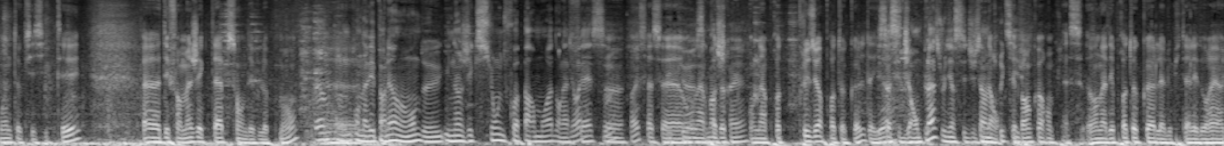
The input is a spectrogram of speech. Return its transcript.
moins de toxicité. Euh, des formes injectables sont en développement. Euh, on avait parlé à un moment d'une injection une fois par mois dans la fesse. Oui, ça, ça, on, a on, a plusieurs protocoles d'ailleurs. Ça c'est déjà en place, je veux dire, c'est déjà un non, truc. c'est pas encore en place. On a des protocoles à l'hôpital Edouard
